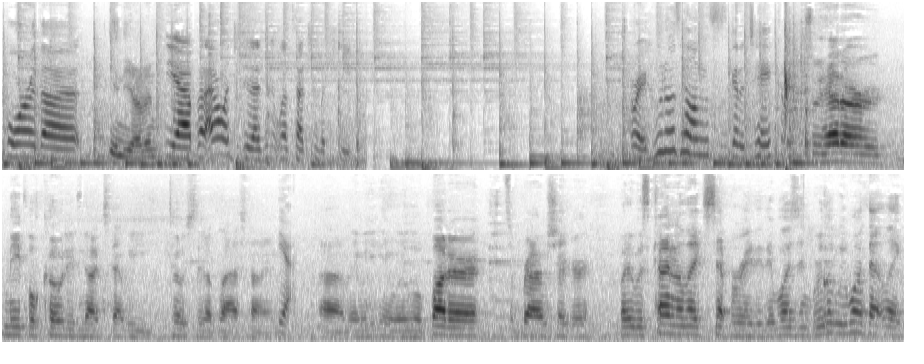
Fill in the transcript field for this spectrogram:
pour the In the oven. yeah, but I don't like to do that. I think it lets out too much heat. All right, who knows how long this is gonna take? So we had our maple coated nuts that we toasted up last time. Yeah. Um, and we, you know, a little butter, some brown sugar, but it was kind of like separated. It wasn't. We're. We want that like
